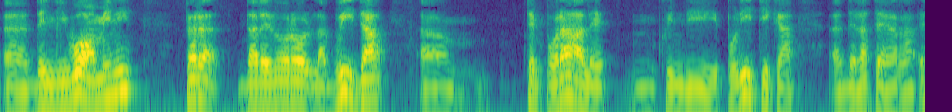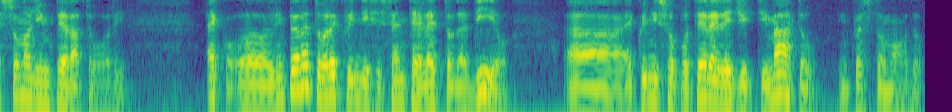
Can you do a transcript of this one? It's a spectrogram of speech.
eh, degli uomini per dare loro la guida eh, temporale, mm, quindi politica eh, della terra e sono gli imperatori. Ecco, eh, l'imperatore quindi si sente eletto da Dio uh, e quindi il suo potere è legittimato in questo modo.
